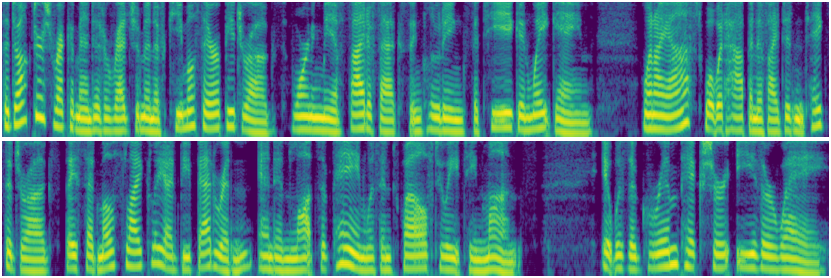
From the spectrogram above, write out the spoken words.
The doctors recommended a regimen of chemotherapy drugs, warning me of side effects including fatigue and weight gain. When I asked what would happen if I didn't take the drugs, they said most likely I'd be bedridden and in lots of pain within 12 to 18 months. It was a grim picture either way.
